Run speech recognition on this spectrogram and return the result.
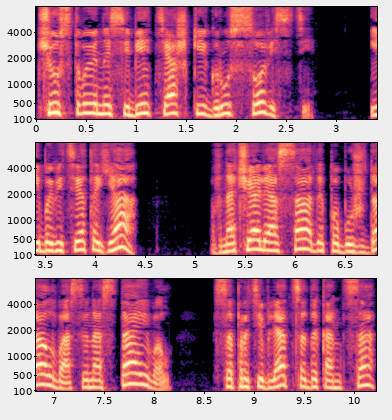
Чувствую на себе тяжкий груз совести, ибо ведь это я в начале осады побуждал вас и настаивал сопротивляться до конца.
